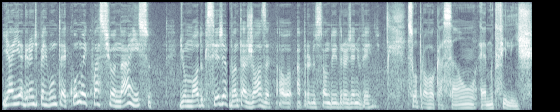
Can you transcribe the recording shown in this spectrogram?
E aí a grande pergunta é como equacionar isso de um modo que seja vantajosa à produção do hidrogênio verde? Sua provocação é muito feliz.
